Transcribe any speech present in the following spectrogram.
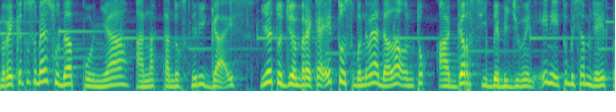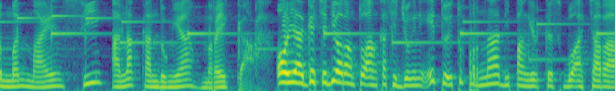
mereka itu sebenarnya sudah punya anak kandung sendiri guys. Ya tujuan mereka itu sebenarnya adalah untuk agar si baby Jungin ini itu bisa menjadi teman main si anak kandungnya mereka. Oh ya guys, jadi orang tua angkat si Jungin itu itu pernah dipanggil ke sebuah acara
